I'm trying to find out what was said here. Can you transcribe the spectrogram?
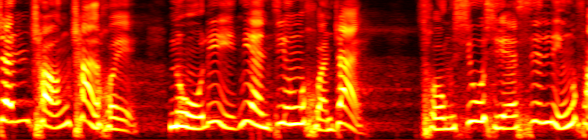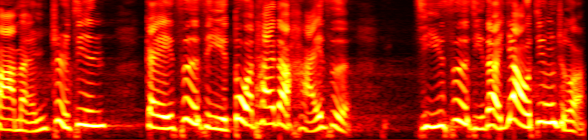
真诚忏悔，努力念经还债。从修学心灵法门至今，给自己堕胎的孩子及自己的要经者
